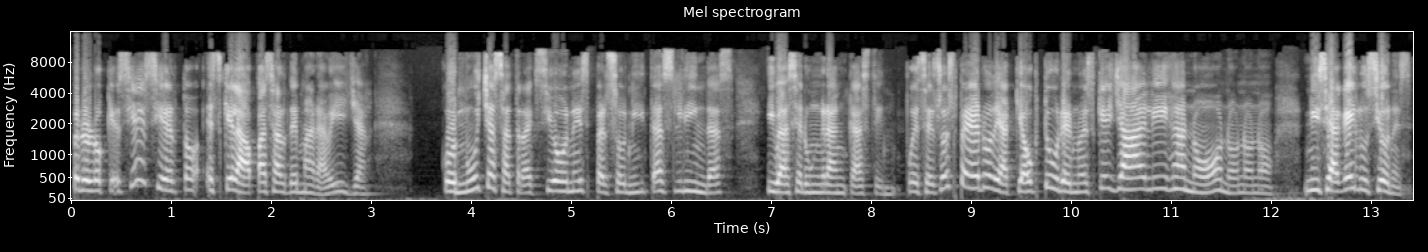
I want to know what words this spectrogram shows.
Pero lo que sí es cierto es que la va a pasar de maravilla con muchas atracciones, personitas lindas y va a ser un gran casting. Pues eso espero de aquí a octubre, no es que ya elija, no, no, no, no, ni se haga ilusiones.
